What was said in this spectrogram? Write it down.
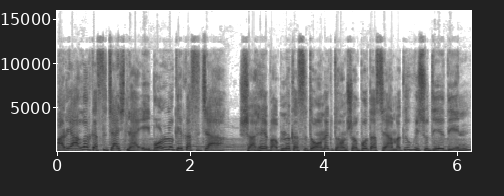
আরে আল্লাহর কাছে চাইস না এই বড় লোকের কাছে চা। সাহেব আপনার কাছে তো অনেক ধন সম্পদ আছে আমাকেও কিছু দিয়ে দিন।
